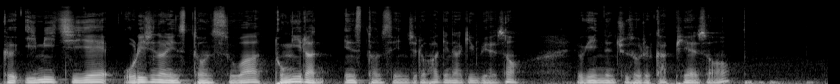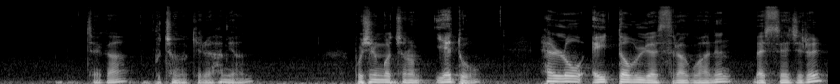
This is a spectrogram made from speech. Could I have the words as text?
그 이미지의 오리지널 instance와 동일한 instance인지를 확인하기 위해서 여기 있는 주소를 카피해서 제가 붙여넣기를 하면 보시는 것처럼 얘도 hello AWS라고 하는 메시지를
